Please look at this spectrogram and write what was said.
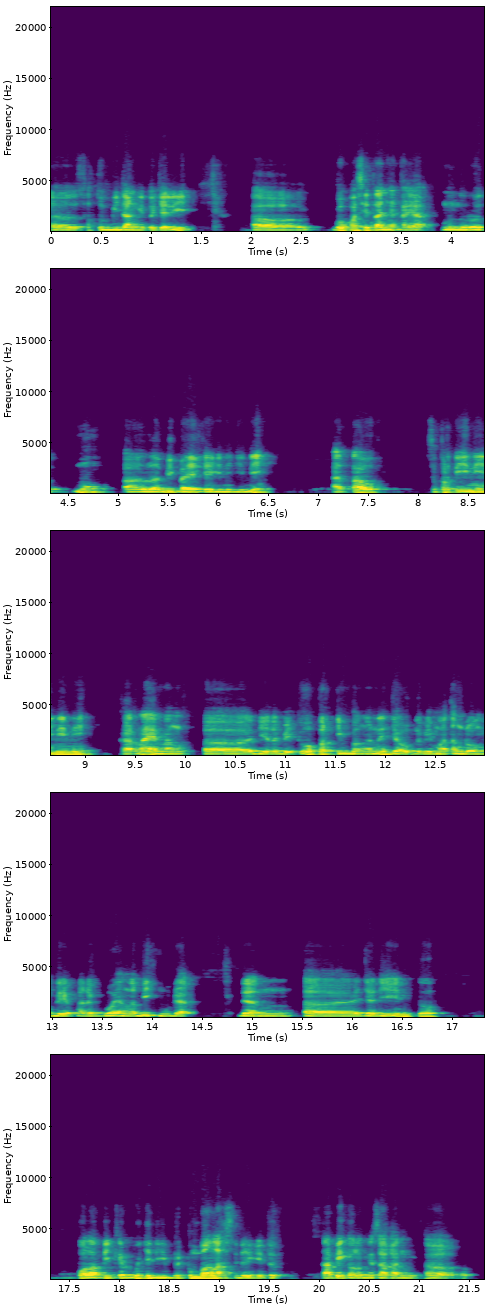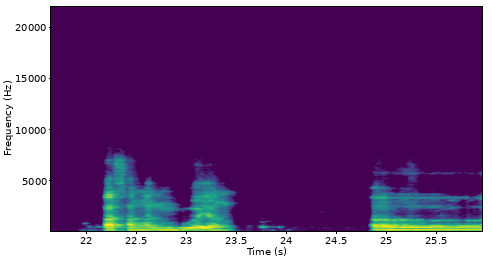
eh, suatu bidang gitu. Jadi gue pasti tanya kayak menurutmu eh, lebih baik kayak gini-gini atau seperti ini ini nih karena emang eh, dia lebih tua pertimbangannya jauh lebih matang dong daripada gue yang lebih muda. Dan eh, jadiin tuh pola pikir gue jadi berkembang lah setidaknya gitu. Tapi kalau misalkan eh, pasangan gue yang eh,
